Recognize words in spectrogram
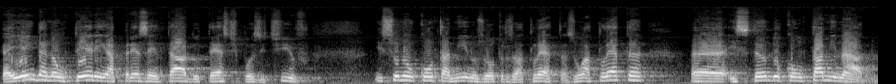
e ainda não terem apresentado o teste positivo? Isso não contamina os outros atletas? Um atleta é, estando contaminado,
